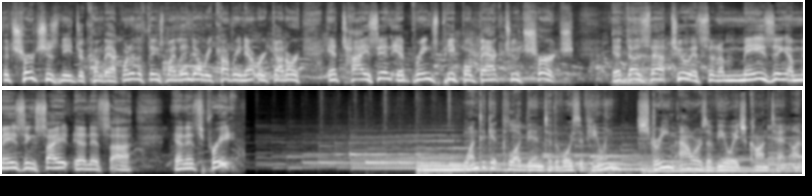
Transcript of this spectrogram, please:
the churches need to come back. One of the things my Lindell Recovery Network.org, it ties in, it brings people back to church. It does that too. It's an amazing, amazing site, and it's uh, and it's free. Want to get plugged into the Voice of Healing? Stream hours of VOH content on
